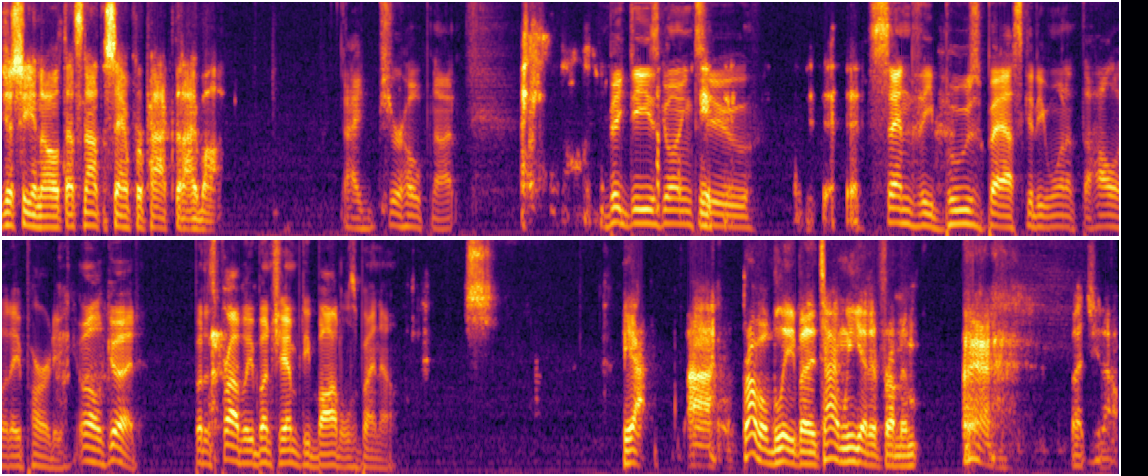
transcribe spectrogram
just so you know that's not the sampler pack that i bought I sure hope not. Big D's going to send the booze basket he won at the holiday party. Well, good. But it's probably a bunch of empty bottles by now. Yeah uh probably by the time we get it from him. But you know.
